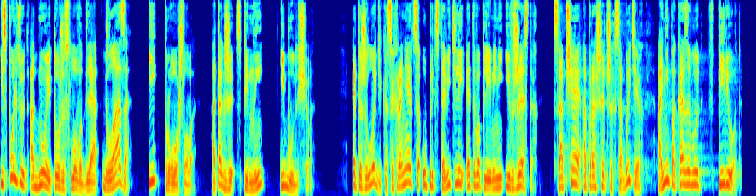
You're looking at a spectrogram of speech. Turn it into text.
используют одно и то же слово для глаза и прошлого, а также спины и будущего. Эта же логика сохраняется у представителей этого племени и в жестах. Сообщая о прошедших событиях, они показывают вперед,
